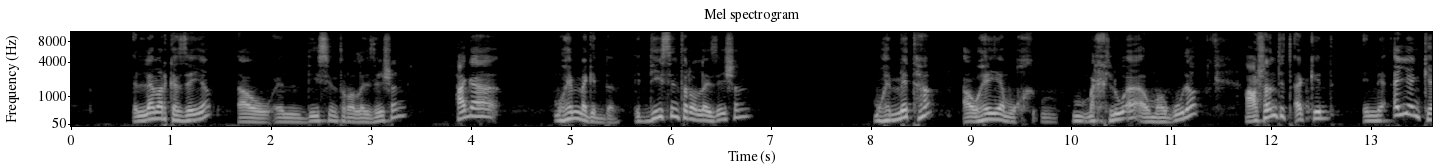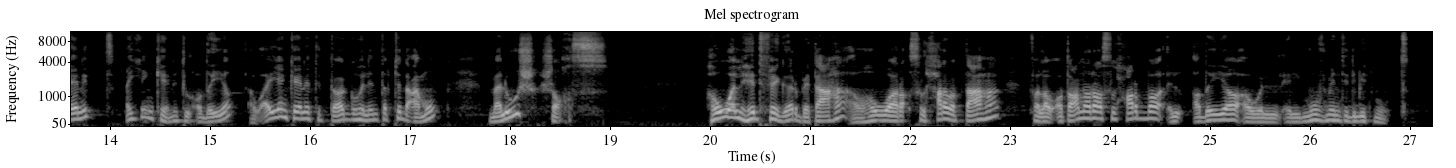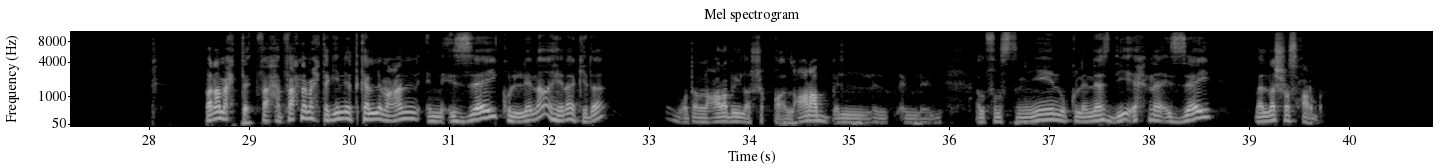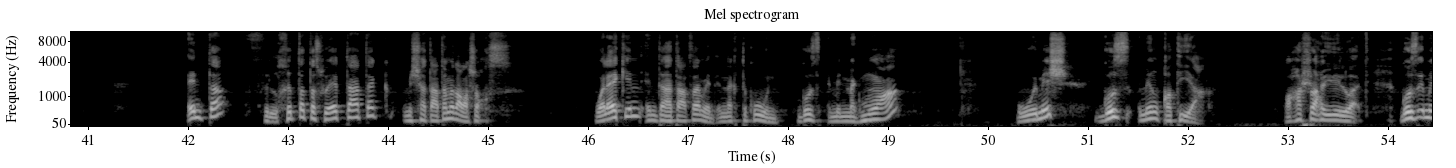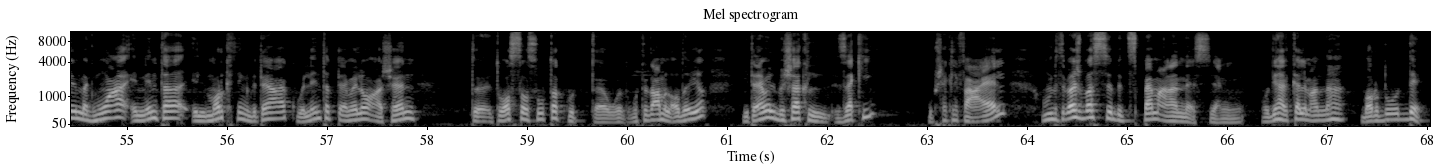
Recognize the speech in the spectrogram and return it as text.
اللامركزية أو الdecentralization حاجة مهمة جدًا. الdecentralization مهمتها أو هي مخ مخلوقة أو موجودة عشان تتأكد إن أيًا كانت أيًا كانت القضية أو أيًا كانت التوجه اللي أنت بتدعمه، ما لوش شخص هو الhead figure بتاعها أو هو رأس الحربة بتاعها، فلو قطعنا رأس الحربة القضية أو ال الmovement دي بتموت. فأنا محت فح فإحنا محتاجين نتكلم عن إن إزاي كلنا هنا كده الوطن العربي، الأشقاء العرب، ال ال ال ال الفلسطينيين وكل الناس دي، إحنا إزاي ما لناش رأس حربة. أنت في الخطة التسويقية بتاعتك مش هتعتمد على شخص، ولكن أنت هتعتمد إنك تكون جزء من مجموعة ومش جزء من قطيع، وهاشرح دي دلوقتي. جزء من المجموعة إن أنت الmarketing بتاعك واللي أنت بتعمله عشان توصّل صوتك وت وتدعم القضية يتعمل بشكل ذكي وبشكل فعّال وما تبقاش بس بتspam على الناس يعني ودي هاتكلم عنها برضه قدّام.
